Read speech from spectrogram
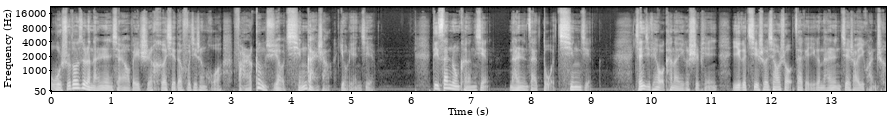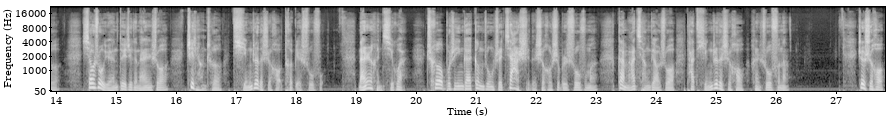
五十多岁的男人想要维持和谐的夫妻生活，反而更需要情感上有连接。第三种可能性，男人在躲清静。前几天我看到一个视频，一个汽车销售在给一个男人介绍一款车。销售员对这个男人说：“这辆车停着的时候特别舒服。”男人很奇怪，车不是应该更重视驾驶的时候是不是舒服吗？干嘛强调说他停着的时候很舒服呢？这时候，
